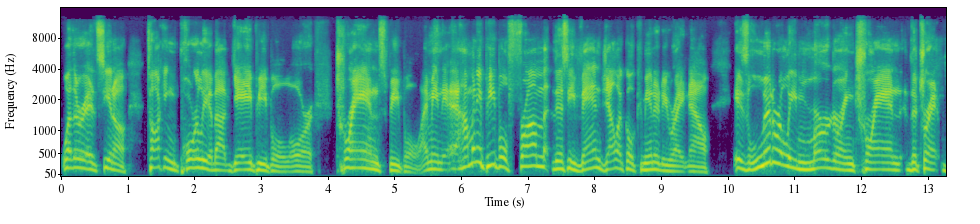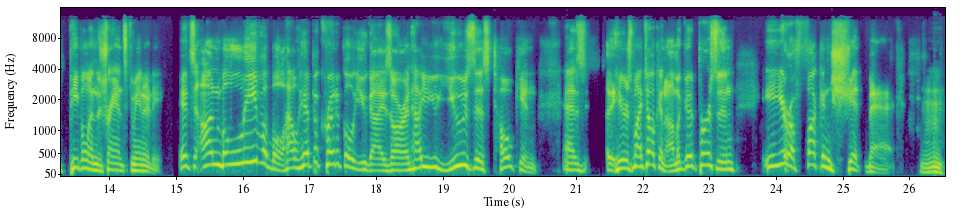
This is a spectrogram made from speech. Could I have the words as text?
whether it's, you know, talking poorly about gay people or trans people. I mean, how many people from this evangelical community right now is literally murdering trans the trans people in the trans community? It's unbelievable how hypocritical you guys are and how you use this token as here's my token. I'm a good person. You're a fucking shitbag. Mm.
